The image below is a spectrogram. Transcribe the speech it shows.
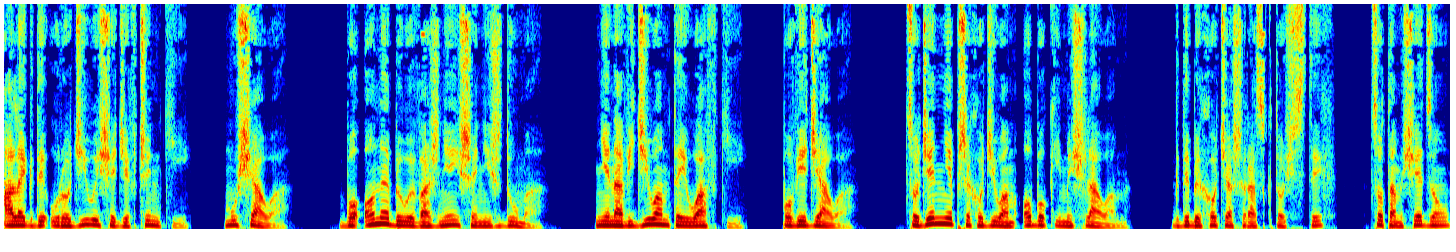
Ale gdy urodziły się dziewczynki, musiała. Bo one były ważniejsze niż duma. Nienawidziłam tej ławki, powiedziała. Codziennie przechodziłam obok i myślałam, gdyby chociaż raz ktoś z tych, co tam siedzą,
